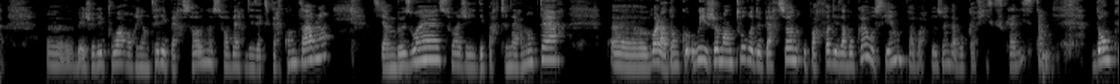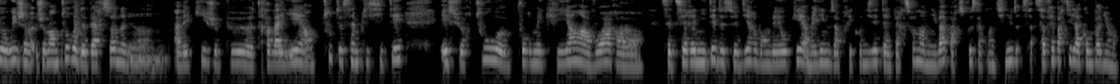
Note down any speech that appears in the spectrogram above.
ben, je vais pouvoir orienter les personnes soit vers des experts comptables, s'il y a un besoin, soit j'ai des partenaires notaires. Euh, voilà, donc oui, je m'entoure de personnes, ou parfois des avocats aussi, hein, on peut avoir besoin d'avocats fiscalistes. Donc oui, je, m'entoure de personnes euh, avec qui je peux travailler en toute simplicité et surtout pour mes clients avoir cette sérénité de se dire, bon ben ok, Amélie nous a préconisé telle personne, on y va parce que ça continue, ça fait partie de l'accompagnement.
